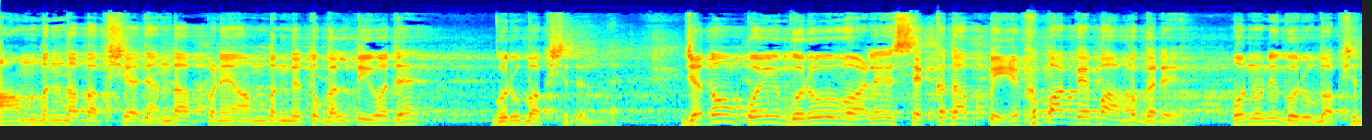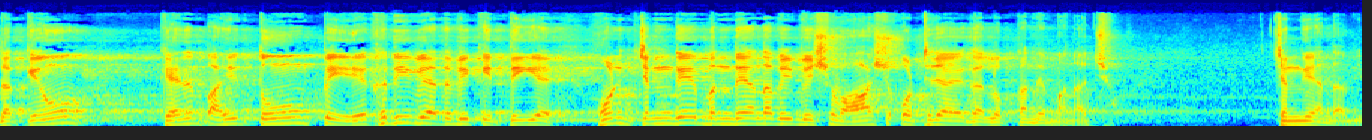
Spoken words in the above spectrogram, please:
ਆਮ ਬੰਦਾ ਬਖਸ਼ਿਆ ਜਾਂਦਾ, ਆਪਣੇ ਆਮ ਬੰਦੇ ਤੋਂ ਗਲਤੀ ਹੋ ਜਾਏ, ਗੁਰੂ ਬਖਸ਼ ਦਿੰਦਾ ਜਦੋਂ ਕੋਈ ਗੁਰੂ ਵਾਲੇ ਸਿੱਖ ਦਾ ਭੇਖ ਪਾ ਕੇ ਪਾਪ ਕਰੇ, ਉਹਨੂੰ ਨਹੀਂ ਗੁਰੂ ਬਖਸ਼ਦਾ। ਕਿਉਂ? ਕਹਿੰਦੇ ਭਾਈ, ਤੂੰ ਭੇਖ ਦੀ ਬੇਅਦਬੀ ਕੀਤੀ ਹੈ। ਹੁਣ ਚੰਗੇ ਬੰਦਿਆਂ ਦਾ ਵੀ ਵਿਸ਼ਵਾਸ ਉੱਠ ਜਾਏਗਾ ਲੋਕਾਂ ਦੇ ਮਨਾਂ 'ਚ। ਚੰਗਿਆਂ ਦਾ ਵੀ।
